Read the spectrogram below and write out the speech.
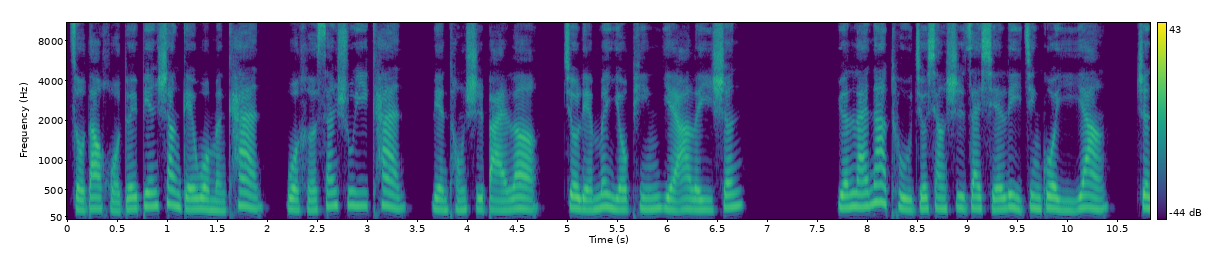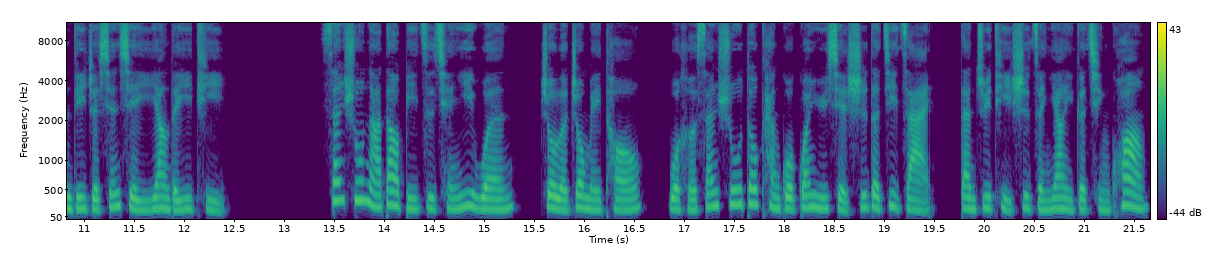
走到火堆边上给我们看。我和三叔一看，脸同时白了，就连闷油瓶也啊了一声。原来那土就像是在血里浸过一样，正滴着鲜血一样的液体。三叔拿到鼻子前一闻，皱了皱眉头。我和三叔都看过关于血尸的记载，但具体是怎样一个情况？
